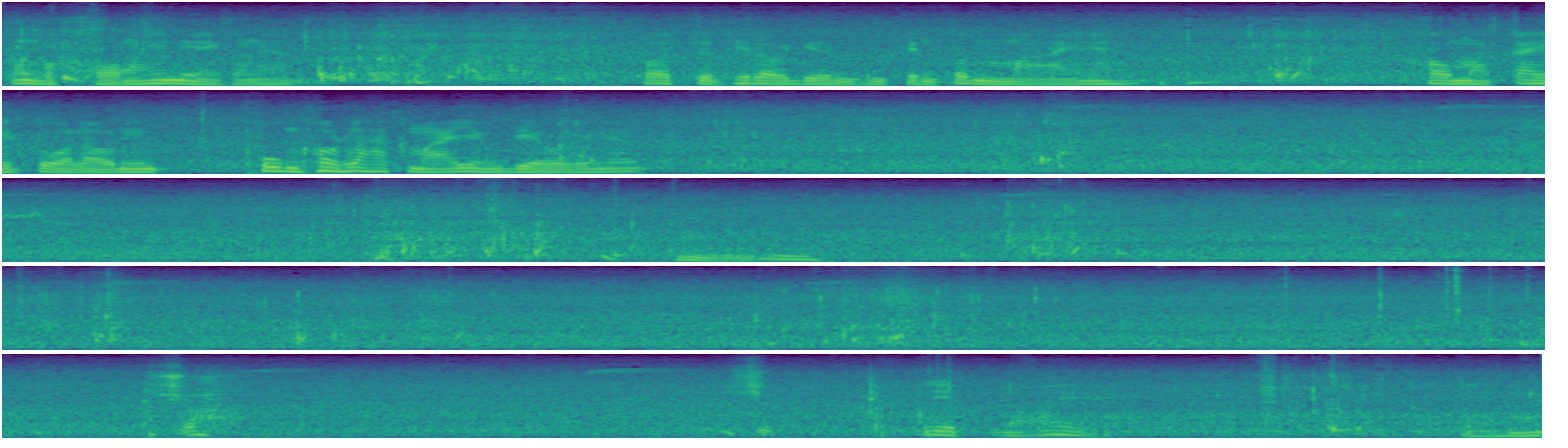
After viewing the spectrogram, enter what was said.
ต้องประคองให้เหนื่อยก่อนนะครับเพราะจุดที่เรายืนมันเป็นต้นไม้นะเข้ามาใกล้ตัวเรานี่ พุ่งเข้ารากไม้อย่างเดียวเลยนะครับอืมชัวเรียบร้อยอย่างนี้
